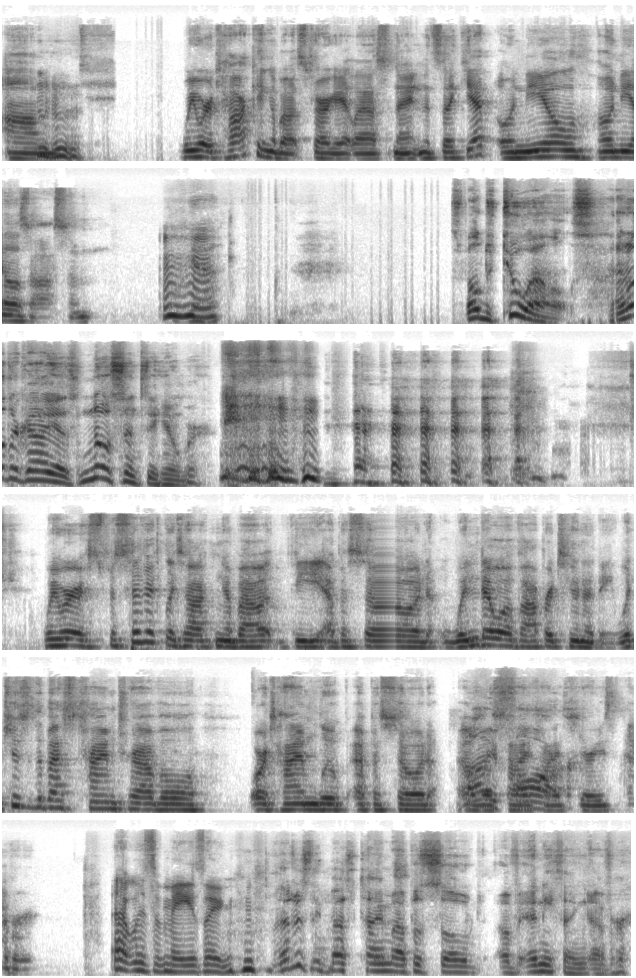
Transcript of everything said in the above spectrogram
Um, Mhm. We were talking about Stargate last night, and it's like, yep, O'Neill. O'Neill is awesome. Mhm. Yeah. Spelled with two L's. That other guy has no sense of humor. we were specifically talking about the episode Window of Opportunity, which is the best time travel or time loop episode of By a sci-fi far. series ever. That was amazing. That is the best time episode of anything ever.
